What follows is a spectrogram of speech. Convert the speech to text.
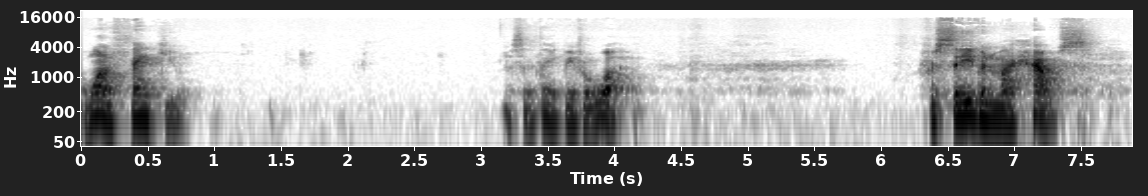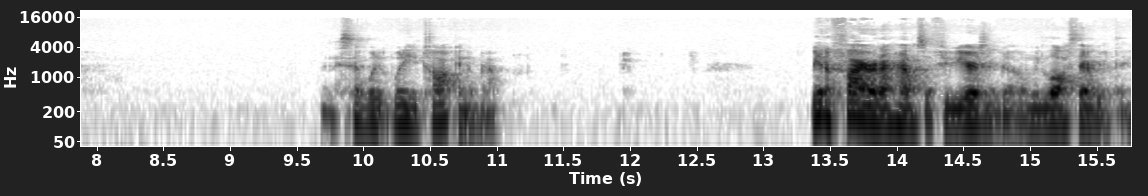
"I want to thank you." I said, "Thank me for what?" For saving my house. And I said, what, what are you talking about? We had a fire in our house a few years ago and we lost everything.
